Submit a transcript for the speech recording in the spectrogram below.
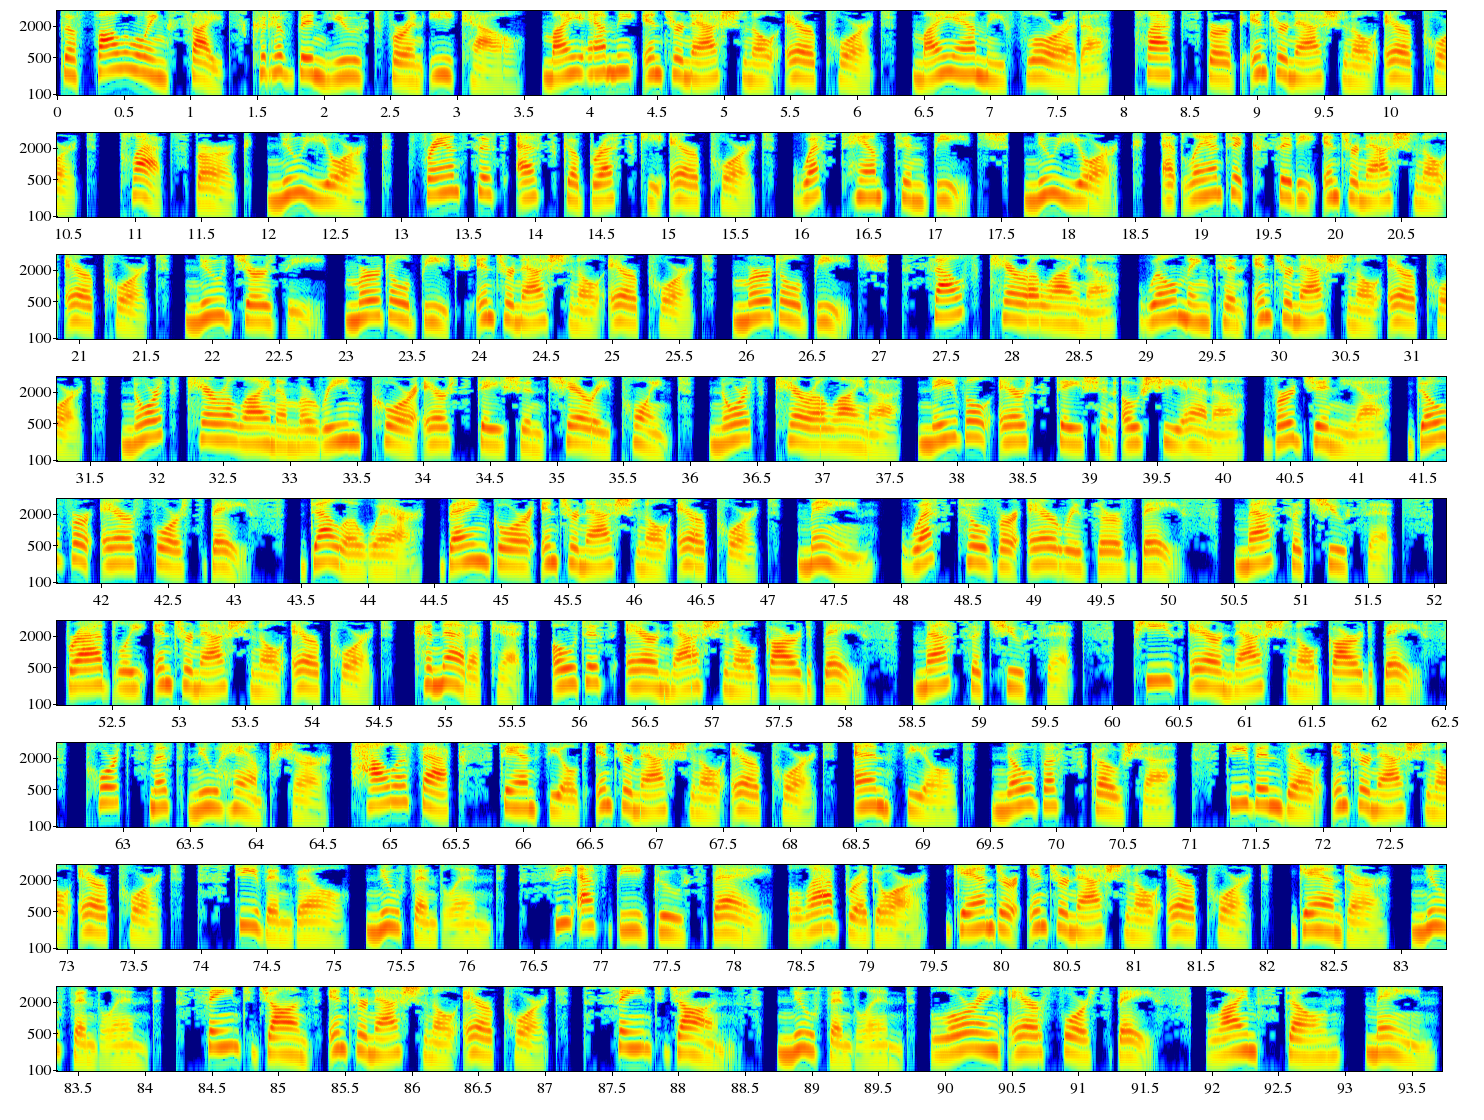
The following sites could have been used for an ECAL, Miami International Airport, Miami, Florida, Plattsburgh International Airport, Plattsburgh, New York, Francis S. Gabreski Airport, Westhampton Beach, New York, Atlantic City International Airport, New Jersey, Myrtle Beach International Airport, Myrtle Beach, South Carolina, Wilmington International Airport, North Carolina Marine Corps Air Station Cherry Point, North Carolina, Naval Air Station Oceana, Virginia, Dover Air Force Base, Delaware, Bangor International Airport, Maine, Westover Air Reserve Base, Massachusetts, Bradley International Airport, Connecticut, Otis Air National Guard Base, Massachusetts, Pease Air National Guard Base, Portsmouth, New Hampshire, Halifax Stanfield International Airport, Enfield, Nova Scotia, Stephenville International Airport, Stephenville, Newfoundland, CFB Goose Bay, Labrador, Gander International Airport, Gander, Newfoundland, St. John's International Airport, St. John's, Newfoundland, Loring Air Force Base, Limestone, Maine.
